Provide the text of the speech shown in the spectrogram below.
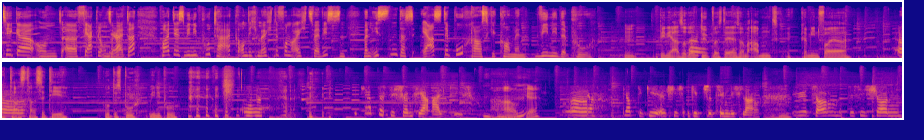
Tiger und äh, Ferkel und so Ja. weiter. Heute ist Winnie-Pooh-Tag und ich möchte von euch zwei wissen, wann ist denn das erste Buch rausgekommen? Winnie the Pooh. Hm. Bin ja auch so der Oh. Typ, was der so am Abend Kaminfeuer, Oh. Tasse, Tasse Tee, gutes Buch, Winnie Pooh. Äh, ich glaube, dass das schon sehr alt ist. Aha, okay. Äh, ich glaube, die Ge- Geschichte gibt es schon ziemlich lang. Mhm. Ich würde sagen, das ist schon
